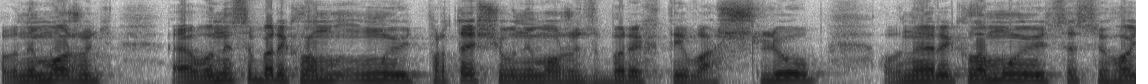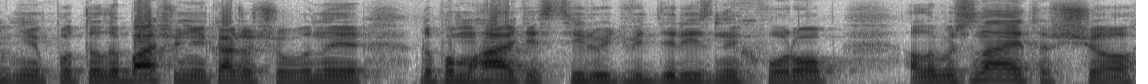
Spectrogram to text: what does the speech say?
Вони можуть, е, вони себе рекламують про те, що вони можуть зберегти ваш шлюб. Вони рекламуються сьогодні по телебаченню і кажуть, що вони допомагають і зцілюють від різних хвороб. Але ви ж знаєте, що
